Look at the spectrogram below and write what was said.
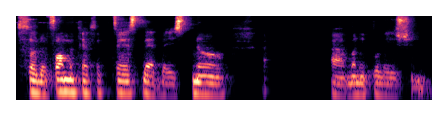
so the formal test suggests that there is no manipulation.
